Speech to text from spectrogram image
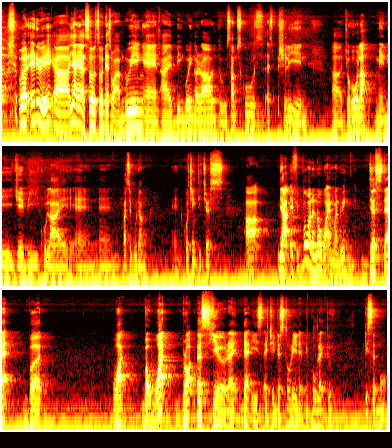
but anyway, uh, yeah, yeah. So so that's what I'm doing, and I've been going around to some schools, especially in uh, Johor lah, mainly JB, Kulai, and and Pasir Gudang, and coaching teachers. Uh, yeah. If people want to know what am I doing, just that. But what but what brought us here, right? That is actually the story that people would like to listen more.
